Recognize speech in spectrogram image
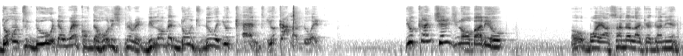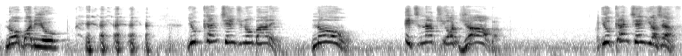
don't do the work of the Holy Spirit. Beloved, don't do it. You can't. You cannot do it. You can't change nobody. Oh, oh boy, I sounded like a Ghanaian. Nobody. Oh. you can't change nobody. No. It's not your job. You can't change yourself.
